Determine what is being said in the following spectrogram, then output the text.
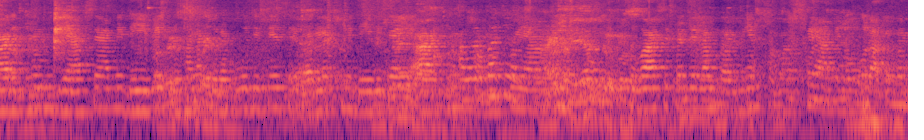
आर्घ्यं ज्ञास्यामि देवी गृहणसुरपूजिते श्रीवरलक्ष्मीदेविकाय आर्घ्यं समर्पयामि। सुवासितजलं गर्म्यं समर्पयामि। लोकरागतं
